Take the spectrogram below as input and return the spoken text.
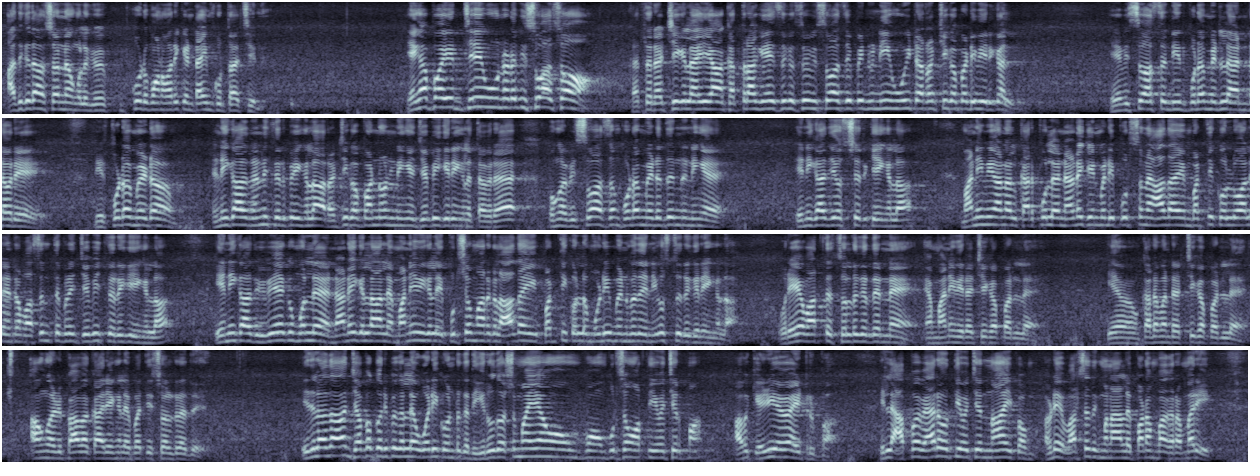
அதுக்கு தான் சொன்னேன் உங்களுக்கு கூட போன வரைக்கும் டைம் கொடுத்தாச்சுன்னு. எங்கே போயிடுச்சு உன்னோட விசுவாசம். கத்த ரட்சிக்கல ஐயா. கத்ராக இயேசு கிறிஸ்து விசுவாசிப்பின் நீ வீட்டை ரட்சிக்கப்படுவீர்கள். என் விசுவாச நீர் புடமிடல அண்டவரே. நீர் புடமிடும். என்னைக்காவது நினைச்சிருப்பீங்களா ரட்சிக்க பண்ணணும்னு நீங்கள் ஜெபிக்கிறீங்களே தவிர உங்கள் விசுவாசம் புடமிடுதுன்னு நீங்கள் என்னைக்காவது யோசிச்சிருக்கீங்களா? மனைவியானால் கற்புள்ள நடைக்கின்படி புருஷனை ஆதாயம் படுத்தி கொள்வாள் என்ற வசனத்தின்படி ஜெபித்திருக்கீங்களா? என்னைக்காவது விவேகமுள்ள நடைகளால் மனைவிகளை புருஷமார்கள் ஆதாயப்படுத்தி கொள்ள முடியும் என்பதை யோசித்திருக்கிறீங்களா? ஒரே வார்த்தை சொல்லுகிறது என்ன? என் மனைவி ரட்சிக்கப்படல. என் கணவன் ரட்சிக்கப்படல. அவங்களுடைய பாவ காரியங்களை பற்றி சொல்கிறது இதில் தான் ஜப குறிப்புகளில் ஓடிக்கொண்டிருக்குது இருபது வருஷமாக உன் புருஷன் ஒருத்தையை வச்சுருப்பான். அவள் கெழியவே ஆகிட்டுருப்பான் இல்லை அப்போ வேற ஒருத்தி வச்சுருந்தா இப்போ அப்படியே வருஷத்துக்கு நாலு படம் பார்க்குற மாதிரி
